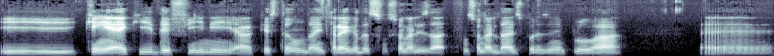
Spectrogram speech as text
E quem é que define a questão da entrega das funcionalidades, por exemplo, ah, é,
